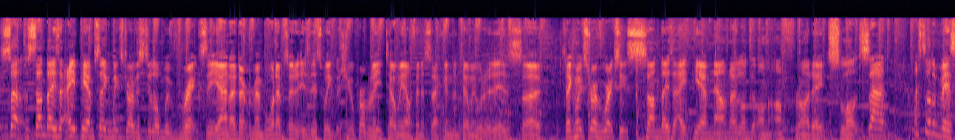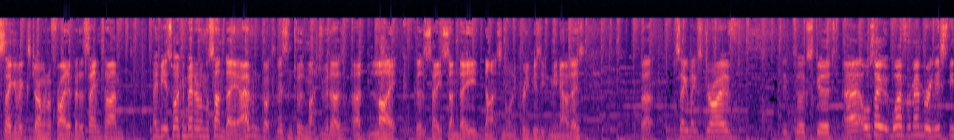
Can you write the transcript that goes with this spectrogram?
Su- Sundays at 8 pm, Sega Mix Drive is still on with Rexy, and I don't remember what episode it is this week, but she'll probably tell me off in a second and tell me what it is. So, Sega Mix Drive with Rexy, Sundays at 8 pm now, no longer on our Friday slot. Sad. I sort of miss Sega Mix Drive on a Friday, but at the same time, maybe it's working better on the Sunday. I haven't got to listen to as much of it as I'd like, because, hey, Sunday nights are normally pretty busy for me nowadays. But Sega Mix Drive, it looks good. Uh, also, worth remembering, this is the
